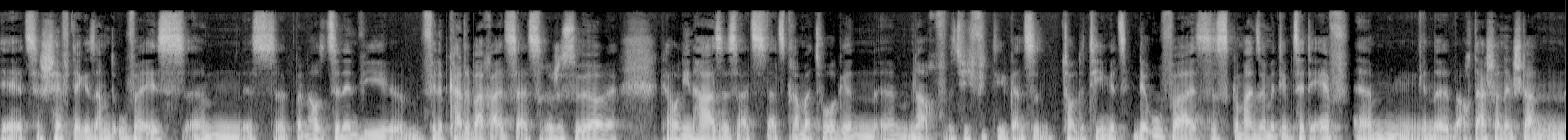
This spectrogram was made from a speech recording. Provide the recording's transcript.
der jetzt Chef der Gesamtufer ist, ähm, ist genauso zu nennen wie ähm, Philipp Kattelbach als, als Regisseur oder Caroline Hases als, als Dramaturgin, na, auch natürlich die ganze tolle Team jetzt in der ist es gemeinsam mit dem ZDF, ne, auch da schon entstanden,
